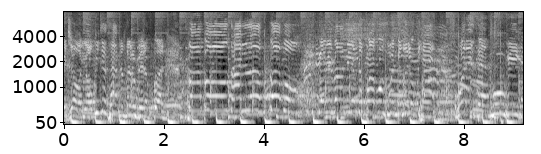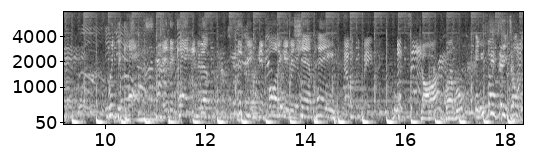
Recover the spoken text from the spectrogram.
with y'all, y'all. We just had a little bit of fun. Bubbles! I love Bubbles! They remind me of the Bubbles with the little cat. What is that movie with the cat? And the cat ended up sipping and falling in the champagne. That was amazing. Jar, bubble, and you start seeing Jones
